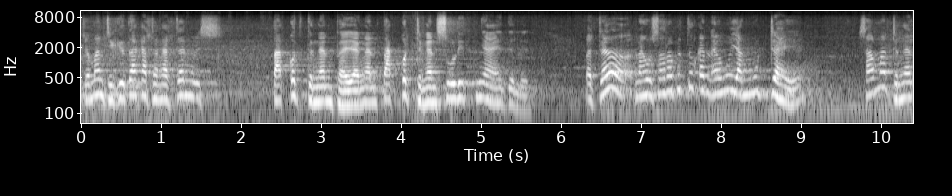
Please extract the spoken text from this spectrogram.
Cuman di kita kadang-kadang wis takut dengan bayangan, takut dengan sulitnya itu loh. Padahal nahwu sorob itu kan ilmu yang mudah ya. Sama dengan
